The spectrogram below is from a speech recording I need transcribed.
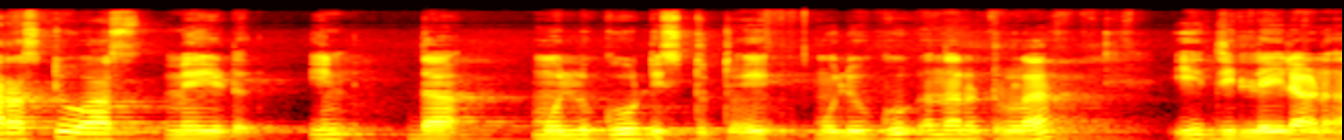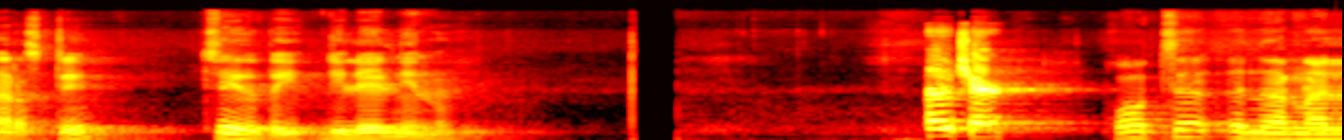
arrest was made in the Mulugu district ഈ മുലുഗു എന്ന് പറഞ്ഞിട്ടുള്ള ഈ ജില്ലയിലാണ് അറസ്റ്റ് ചെയ്തത് ഈ ജില്ലയിൽ നിന്നും. ഹോച്ച് എന്ന് പറഞ്ഞാൽ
